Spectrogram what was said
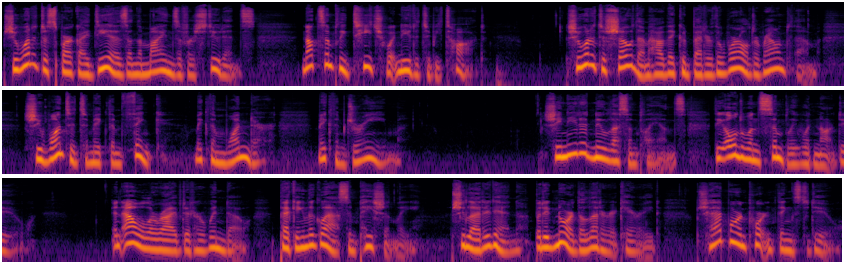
She wanted to spark ideas in the minds of her students, not simply teach what needed to be taught. She wanted to show them how they could better the world around them, she wanted to make them think, make them wonder, make them dream. She needed new lesson plans. The old ones simply would not do. An owl arrived at her window, pecking the glass impatiently. She let it in, but ignored the letter it carried. She had more important things to do.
